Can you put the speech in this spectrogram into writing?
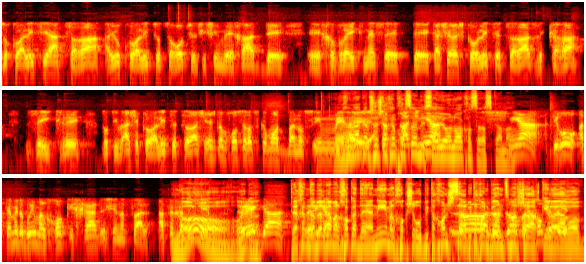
זו קואליציה צרה, היו קואליציות צרות של 61 אה, אה, חברי כנסת. כאשר יש קואליציה צרה זה קרה, זה יקרה. זו טבעה של קואליציה צרה, שיש גם חוסר הסכמות בנושאים האלה. זה לא רק שיש לכם חוסר ניסיון, לא רק חוסר הסכמה. שנייה, תראו, אתם מדברים על חוק אחד שנפל. אף אחד לא, מכם. רגע. רגע, תכף נדבר גם על חוק הדיינים, על חוק שירות ביטחון, ששר לא, הביטחון גנץ לא, משך, כי לא היה רוב.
